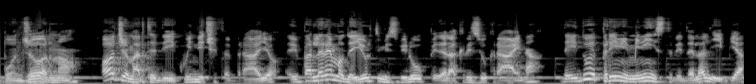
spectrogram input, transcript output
Buongiorno, oggi è martedì 15 febbraio e vi parleremo degli ultimi sviluppi della crisi ucraina, dei due primi ministri della Libia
